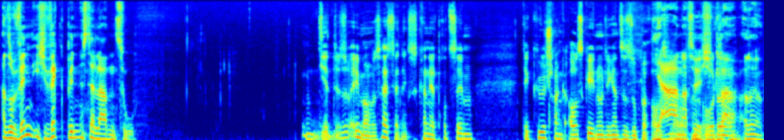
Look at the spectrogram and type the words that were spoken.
also wenn ich weg bin, ist der Laden zu. Ja, das ist immer, das heißt ja nichts. Es kann ja trotzdem der Kühlschrank ausgehen und die ganze Suppe rauslaufen. Ja, natürlich, Oder, klar. Also,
